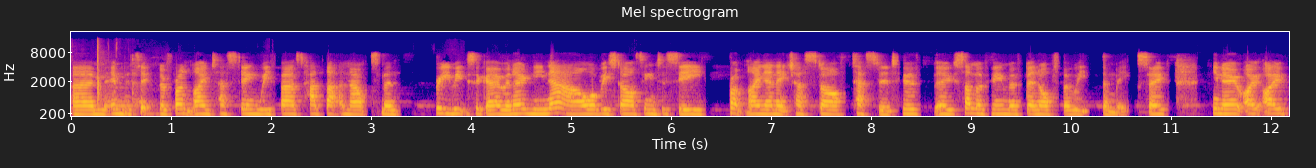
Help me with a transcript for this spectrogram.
Um, in particular, frontline testing, we first had that announcement three weeks ago, and only now are we starting to see frontline NHS staff tested, who have, some of whom have been off for weeks and weeks. So, you know, I, I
